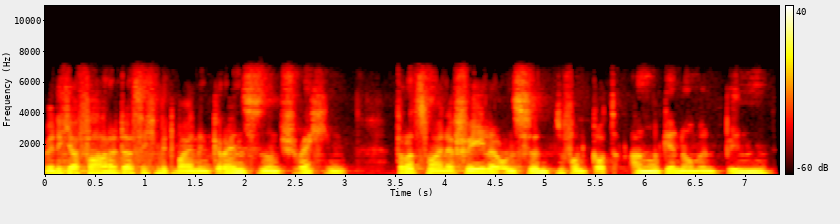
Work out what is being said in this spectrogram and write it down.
Wenn ich erfahre, dass ich mit meinen Grenzen und Schwächen, trotz meiner Fehler und Sünden von Gott angenommen bin,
